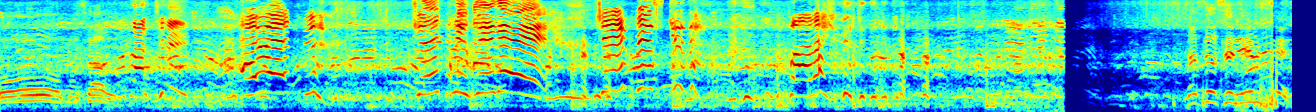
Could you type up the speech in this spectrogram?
Oo masal. Evet. Çek bisküvi. Çek bisküvi. Para Nasılsın iyi misin?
